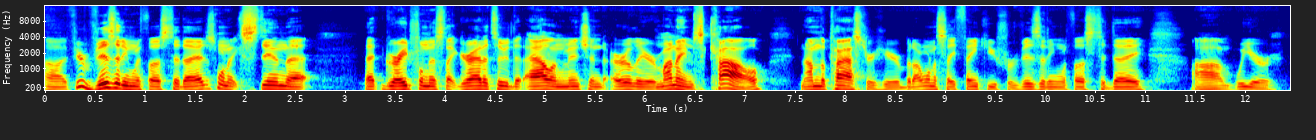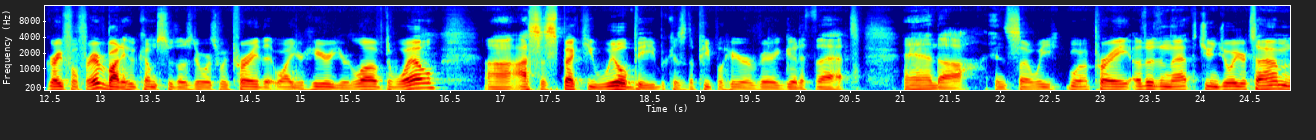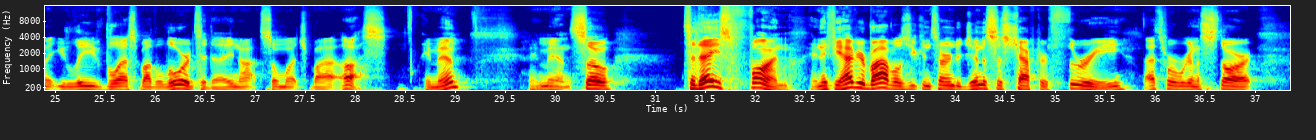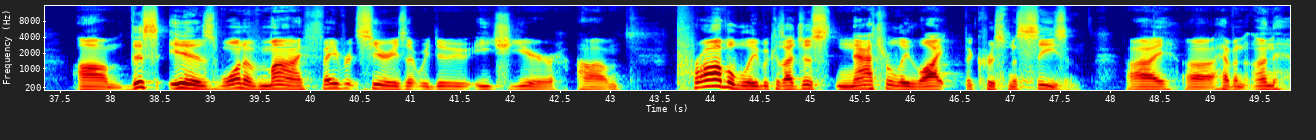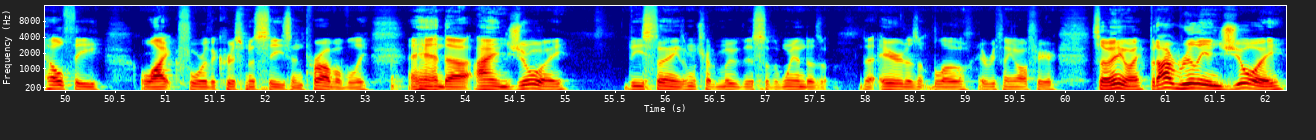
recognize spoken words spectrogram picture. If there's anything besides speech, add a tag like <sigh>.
Uh, if you're visiting with us today, I just want to extend that, that gratefulness, that gratitude that Alan mentioned earlier. My name's Kyle, and I'm the pastor here, but I want to say thank you for visiting with us today. Um, we are grateful for everybody who comes through those doors. We pray that while you're here, you're loved well. Uh, I suspect you will be because the people here are very good at that. And, uh, and so we want to pray, other than that, that you enjoy your time and that you leave blessed by the Lord today, not so much by us. Amen. Amen. So today's fun. And if you have your Bibles, you can turn to Genesis chapter 3. That's where we're going to start. Um, this is one of my favorite series that we do each year, um, probably because I just naturally like the Christmas season. I uh, have an unhealthy like for the Christmas season, probably, and uh, I enjoy these things. I'm gonna try to move this so the wind doesn't, the air doesn't blow everything off here. So anyway, but I really enjoy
